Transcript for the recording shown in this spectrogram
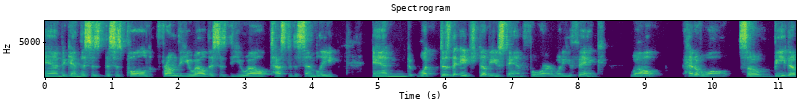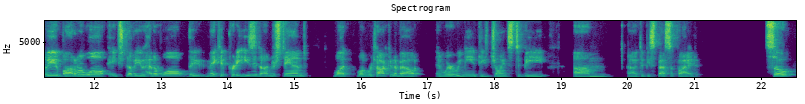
And again, this is this is pulled from the UL. This is the UL tested assembly. And what does the HW stand for? What do you think? Well, head of wall. So BW bottom of wall, HW head of wall. They make it pretty easy to understand what what we're talking about and where we need these joints to be um, uh, to be specified. So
